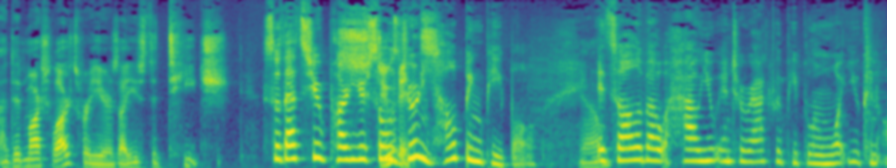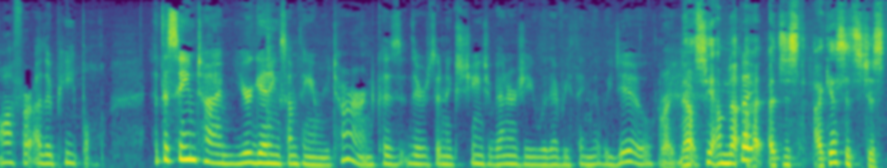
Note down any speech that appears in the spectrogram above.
I did martial arts for years. I used to teach. so that's your part of your soul's journey helping people You know, It's all about how you interact with people and what you can offer other people. At the same time, you're getting something in return because there's an exchange of energy with everything that we do. right now. See, I'm not. But- I, I just. I guess it's just.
